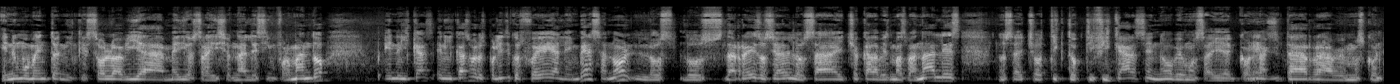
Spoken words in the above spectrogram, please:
en un momento en el que solo había medios tradicionales informando, en el caso, en el caso de los políticos fue a la inversa, ¿no? Los, los, las redes sociales los ha hecho cada vez más banales, los ha hecho tiktoktificarse, ¿no? Vemos ahí con la guitarra, vemos con...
